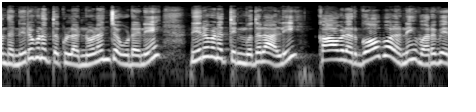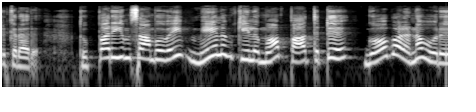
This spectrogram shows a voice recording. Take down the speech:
அந்த நிறுவனத்துக்குள்ளே நுழைஞ்ச உடனே நிறுவனத்தின் முதலாளி காவலர் கோபாலனை வரவேற்கிறாரு. துப்பறியும் சாம்புவை மேலும் கீழுமா பார்த்துட்டு கோபாலனை ஒரு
